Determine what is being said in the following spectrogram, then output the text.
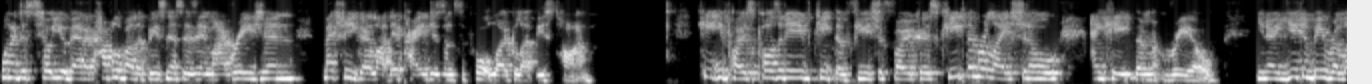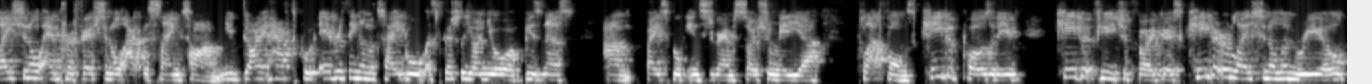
want to just tell you about a couple of other businesses in my region. Make sure you go like their pages and support local at this time keep your posts positive, keep them future focused, keep them relational, and keep them real. You know, you can be relational and professional at the same time. You don't have to put everything on the table, especially on your business, um, Facebook, Instagram, social media platforms. Keep it positive, keep it future focused, keep it relational and real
